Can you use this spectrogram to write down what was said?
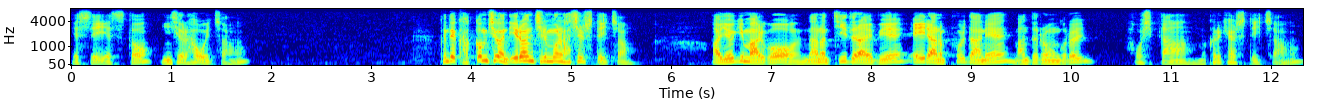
SAS도 인식을 하고 있죠. 근데 가끔씩은 이런 질문을 하실 수도 있죠. 아 여기 말고 나는 D 드라이브에 A라는 폴더 안에 만들어 놓은 거를 하고 싶다. 뭐 그렇게 할 수도 있죠.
